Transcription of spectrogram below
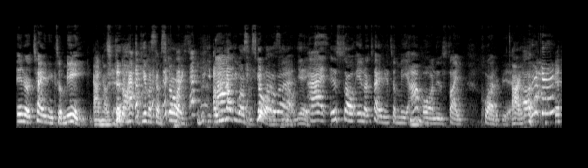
entertaining to me. I know you don't have to give us some stories. We- oh, you know we want some stories. You know you what? know, yeah. I, it's so entertaining to me. I'm mm-hmm. on this site quite a bit. All right. Okay.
